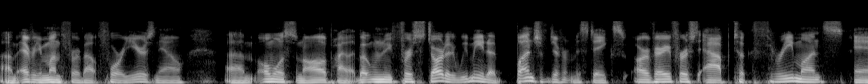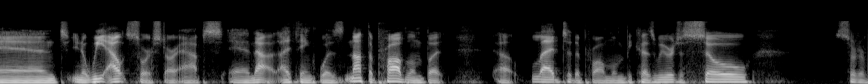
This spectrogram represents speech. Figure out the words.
um, every month for about four years now, um, almost on autopilot. But when we first started, we made a bunch of different mistakes. Our very first app took three months, and you know we outsourced our apps, and that I think was not the problem, but uh, led to the problem because we were just so sort of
